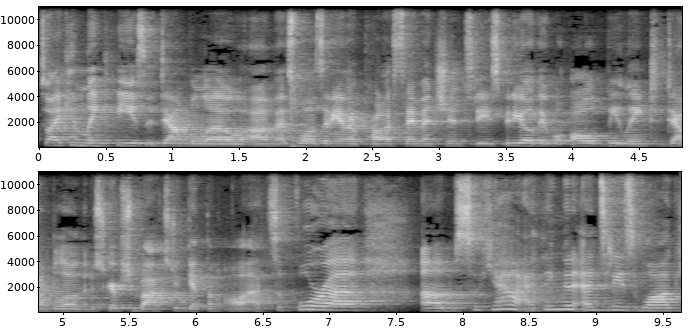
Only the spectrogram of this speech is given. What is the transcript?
so I can link these down below um, as well as any other products I mentioned in today's video. They will all be linked down below in the description box. You can get them all at Sephora. Um, so yeah, I think I'm gonna end today's vlog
